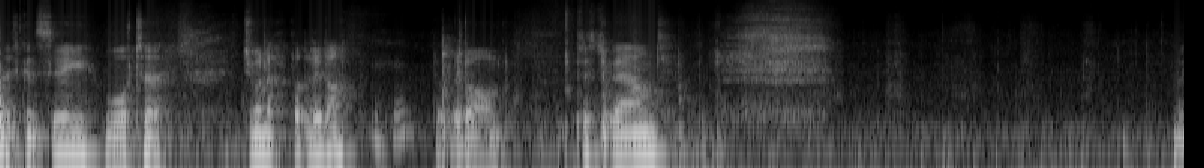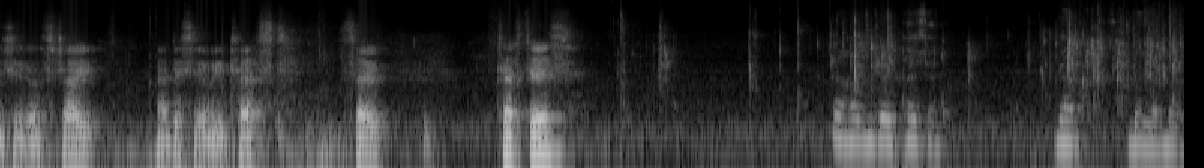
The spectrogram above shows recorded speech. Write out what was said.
As you can see, water. Do you want to put the lid on? Mm-hmm. Put the lid on. Twist it round. Make sure you got it straight. Now this is going we test. So, test is. 100%. Black millimeter.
